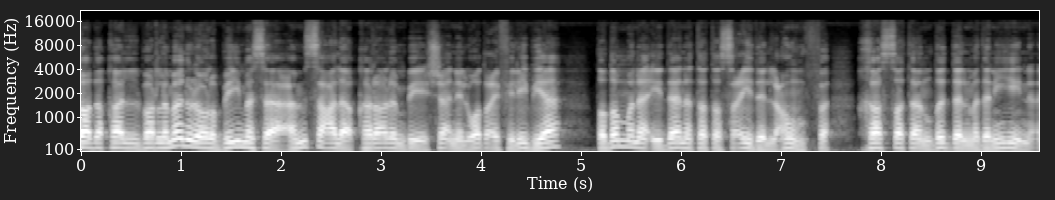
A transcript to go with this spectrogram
صادق البرلمان الأوروبي مساء أمس على قرار بشأن الوضع في ليبيا تضمن إدانة تصعيد العنف خاصة ضد المدنيين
